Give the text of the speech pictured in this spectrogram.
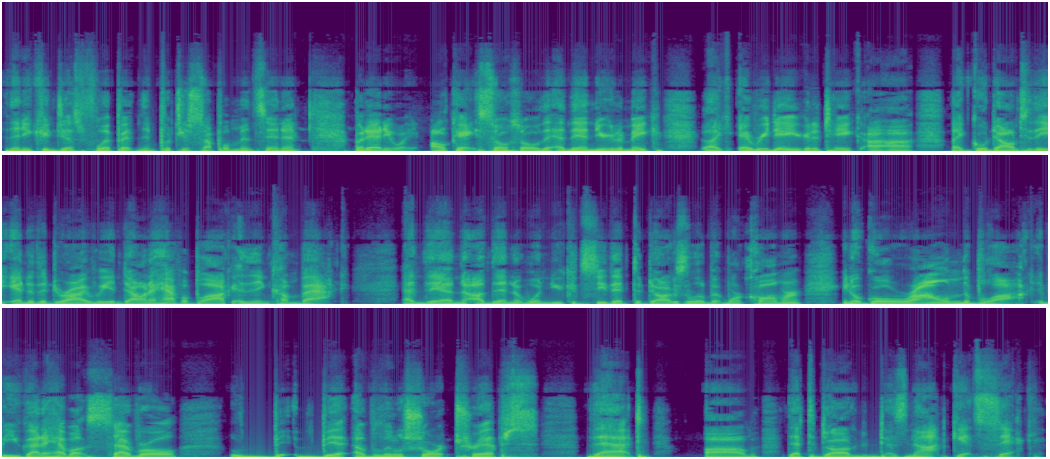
then you can just flip it and then put your supplements in it. But anyway, okay, so so and then you're going to make like every day you're going to take uh, uh like go down to the end of the driveway and down a half a block and then come back. And then uh, then when you can see that the dog is a little bit more calmer, you know, go around the block. I mean, you got to have about several bit, bit of little short trips that um, that the dog does not get sick.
